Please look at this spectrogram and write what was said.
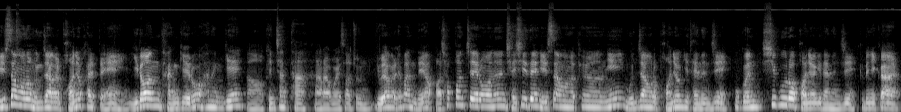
일상 언어 문장을 번역할 때 이런 단계로 하는 게 어, 괜찮다라고 해서 좀 요약을 해봤는데요. 어, 첫 번째로는 제시된 일상 언어 표현이 문장으로 번역이 되는지 혹은 식으로 번역이 되는지 그러니까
